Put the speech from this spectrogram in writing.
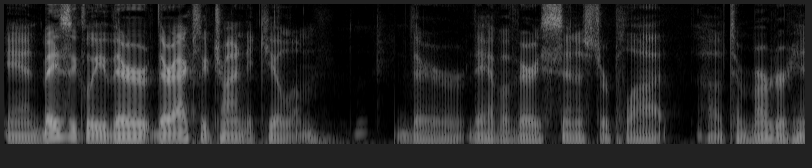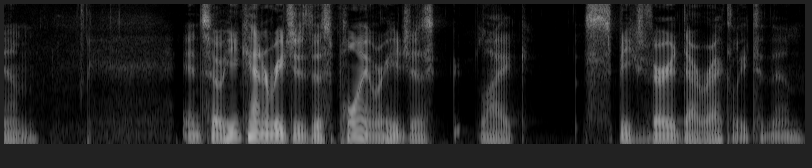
and basically they're they're actually trying to kill him. They're they have a very sinister plot uh, to murder him, and so he kind of reaches this point where he just like speaks very directly to them,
